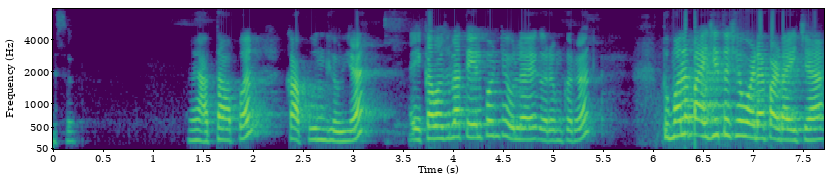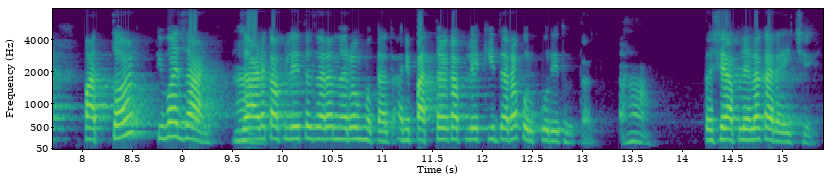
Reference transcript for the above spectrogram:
असं. आता आपण कापून घेऊया. एका बाजूला तेल पण ठेवलं आहे गरम करत. तुम्हाला पाहिजे तशा वड्या पाडायच्या. पातळ किंवा जाड. जाड कापले तर जरा नरम होतात आणि पातळ कापले की जरा कुरकुरीत होतात. हा. तसे आपल्याला करायचे.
